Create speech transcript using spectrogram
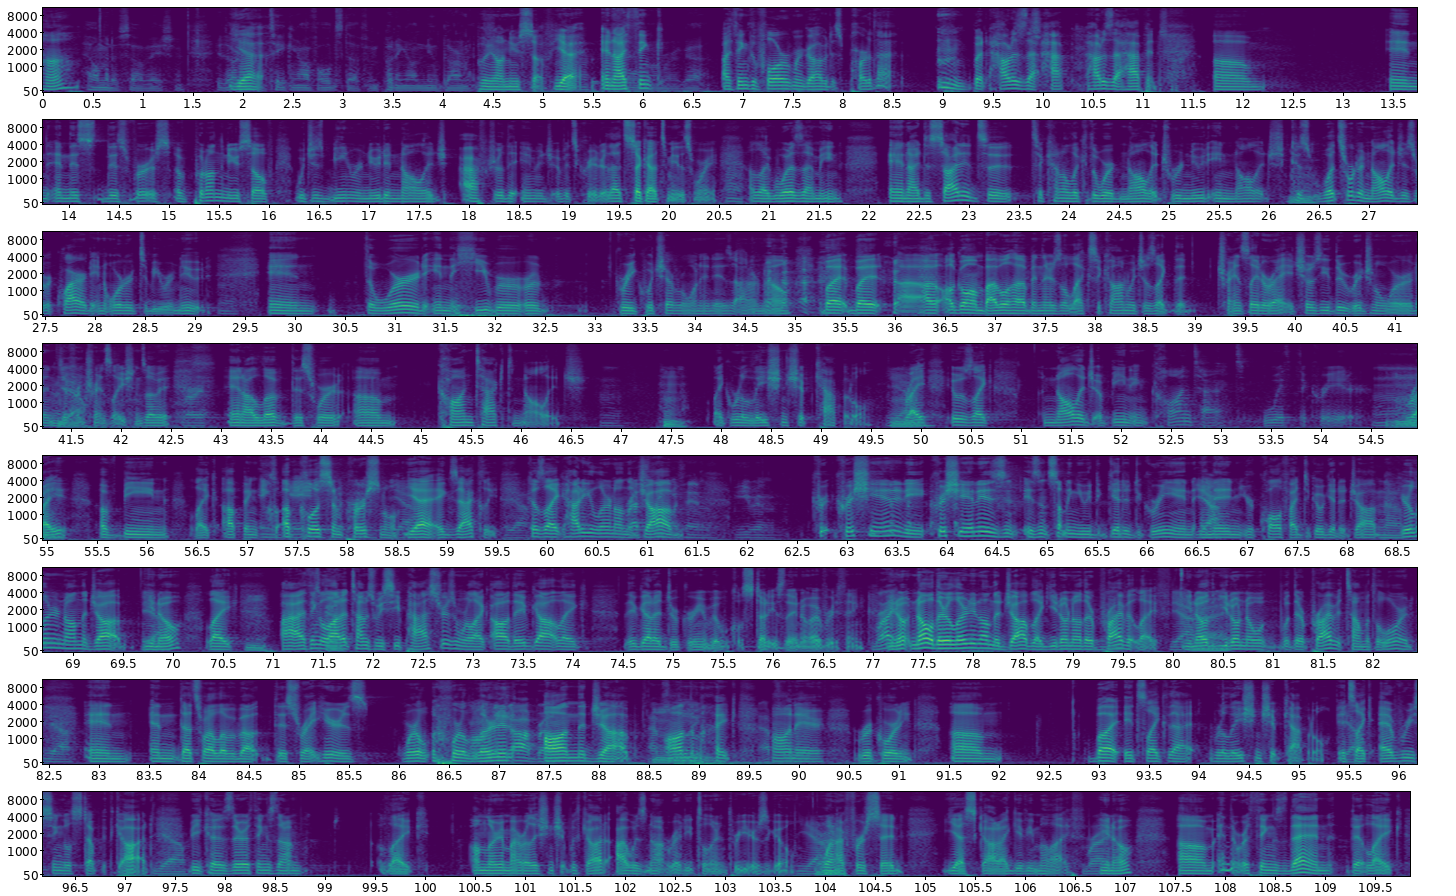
Huh? Helmet of salvation. You're talking Yeah. about taking off old stuff and putting on new garments. Putting on new stuff. Yeah. And I think I think the full armor of God is part of that. but how does that happen? How does that happen? Um, and and this this verse of put on the new self, which is being renewed in knowledge after the image of its creator. That stuck out to me this morning. I was like, what does that mean? And I decided to to kind of look at the word knowledge, renewed in knowledge, because what sort of knowledge is required in order to be renewed? And the word in the Hebrew or Greek, whichever one it is, I don't know. but but I'll, I'll go on Bible Hub and there's a lexicon, which is like the translator, right? It shows you the original word and different translations of it. Right. And I love this word, um, contact knowledge, Hmm. like relationship capital, Yeah. right? It was like knowledge of being in contact with the creator Mm. right of being like up and cl- up close and personal yeah. yeah, exactly Yeah. because like how do you learn on the job even. Christianity Christianity isn't isn't something you would get a degree in Yeah. and then you're qualified to go get a job. No. You're learning on the job, you know? Like Mm. I I think That's a lot of times we see pastors and we're like, "Oh, they've got like they've got a degree in biblical studies. They know everything." Right. You know, no, they're learning on the job like you don't know their private life. Yeah. You know, Right. you don't know what their private time with the Lord. Yeah. And and that's what I love about this right here is we're we're the learning job, on the job, on the Absolutely. mic, on air, recording. Um, but it's like that relationship capital. It's Yeah. like every single step with God. Yeah. Because there are things that I'm like I'm learning my relationship with God. I was not ready to learn three years ago Yeah. when I first said, "Yes, God, I give you my life." You know, um, and there were things then that like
